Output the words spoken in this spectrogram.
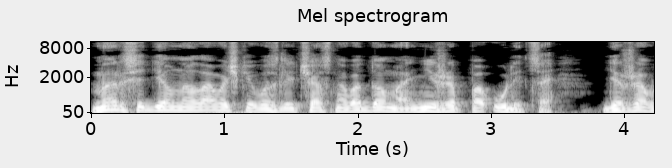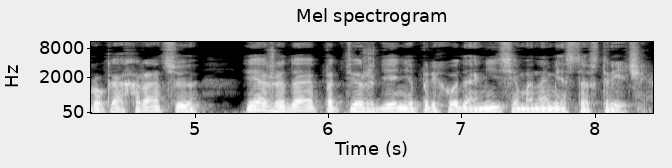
Мэр сидел на лавочке возле частного дома ниже по улице, держа в руках рацию и ожидая подтверждения прихода Анисима на место встречи.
